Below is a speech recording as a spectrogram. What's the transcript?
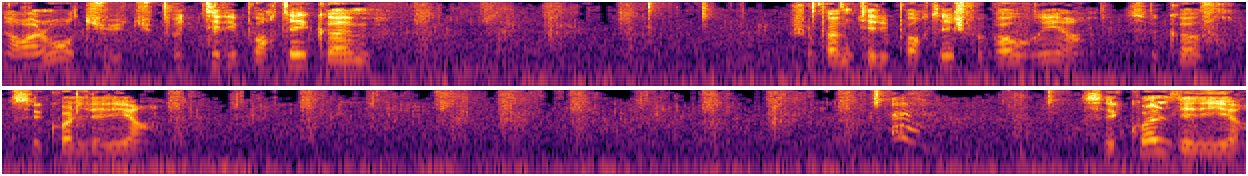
Normalement tu, tu peux te quand même. Je peux pas me téléporter, je peux pas ouvrir ce coffre. C'est quoi le délire C'est quoi le délire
